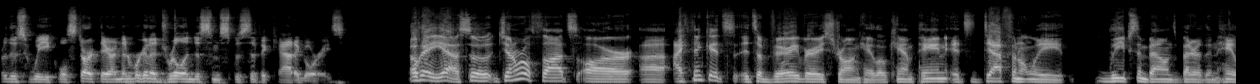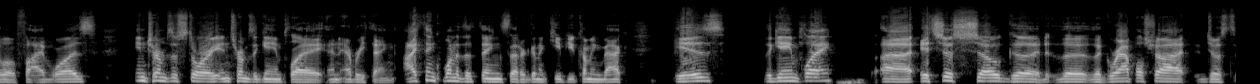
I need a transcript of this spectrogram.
for this week. We'll start there, and then we're going to drill into some specific categories. Okay, yeah. So general thoughts are uh, I think it's it's a very very strong Halo campaign. It's definitely leaps and bounds better than Halo 5 was in terms of story, in terms of gameplay and everything. I think one of the things that are going to keep you coming back is the gameplay. Uh, it's just so good. The the grapple shot, just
